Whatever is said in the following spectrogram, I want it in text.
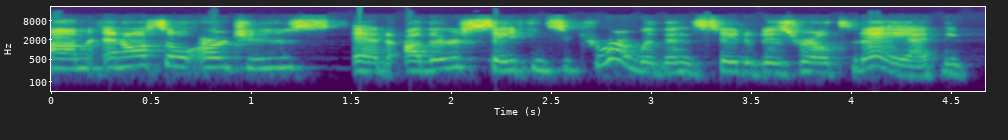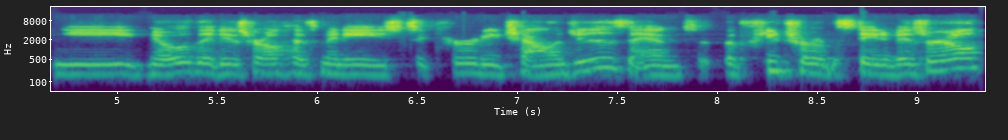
Um, and also, are Jews and others safe and secure within the state of Israel today? I think we know that Israel has many security challenges, and the future of the state of Israel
